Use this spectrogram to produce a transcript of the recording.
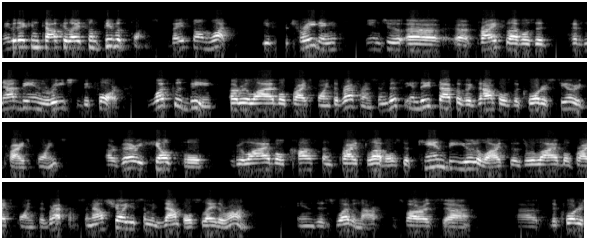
maybe they can calculate some pivot points. Based on what? If you're trading into uh, uh, price levels that have not been reached before, what could be a reliable price point of reference? And this, in these type of examples, the quarters theory price points are very helpful reliable constant price levels that can be utilized as reliable price points of reference. And I'll show you some examples later on in this webinar as far as uh, uh, the quarters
